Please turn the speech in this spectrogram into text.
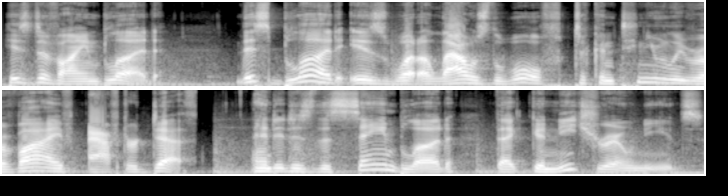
his divine blood, this blood is what allows the wolf to continually revive after death, and it is the same blood that Genichiro needs.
